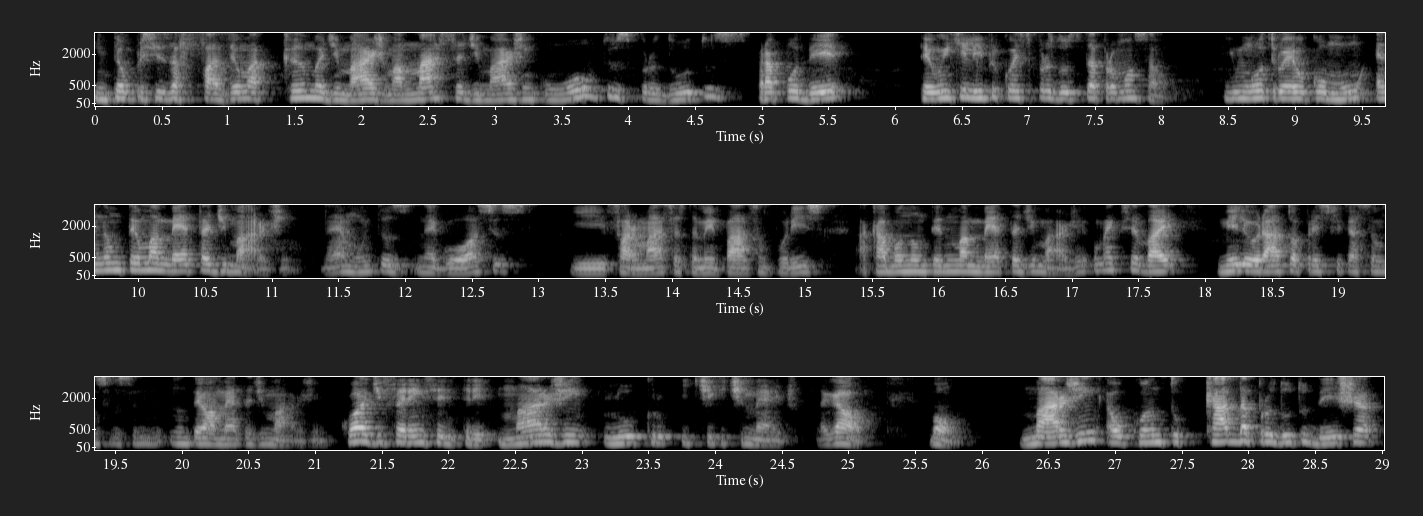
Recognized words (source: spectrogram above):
Então precisa fazer uma cama de margem, uma massa de margem com outros produtos para poder ter um equilíbrio com esses produtos da promoção. E um outro erro comum é não ter uma meta de margem. Né? Muitos negócios e farmácias também passam por isso, acabam não tendo uma meta de margem. Como é que você vai melhorar a tua precificação se você não tem uma meta de margem? Qual a diferença entre margem, lucro e ticket médio? Legal? Bom, margem é o quanto cada produto deixa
